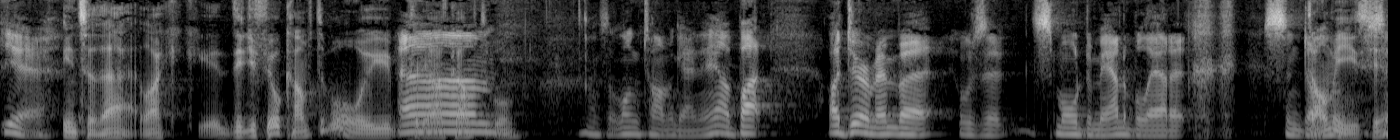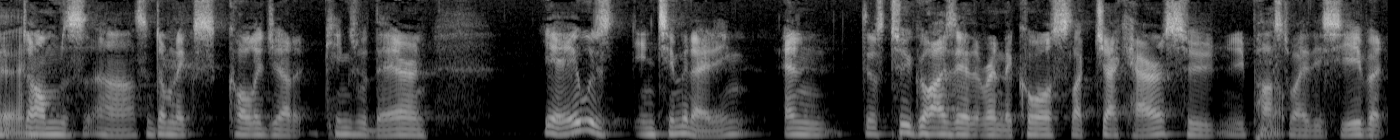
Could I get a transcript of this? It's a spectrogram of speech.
Yeah. into that. Like, did you feel comfortable or were you pretty Um, uncomfortable? It was a long time ago now, but I do remember it was a small demountable out at St. Dom- Dommies, yeah. St. Dom's, uh, St. Dominic's College out at Kingswood there, and yeah, it was intimidating. And there was two guys there that ran the course, like Jack Harris, who he passed away this year, but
